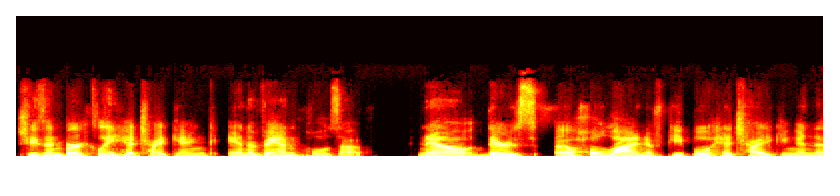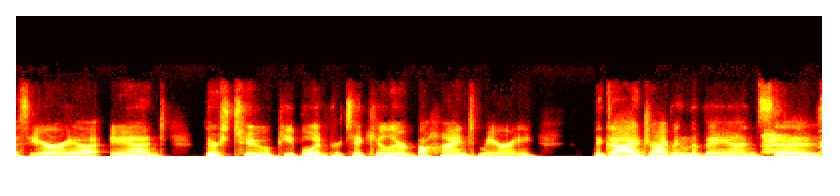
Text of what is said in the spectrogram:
she's in Berkeley hitchhiking, and a van pulls up. Now, there's a whole line of people hitchhiking in this area, and there's two people in particular behind Mary. The guy driving the van says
